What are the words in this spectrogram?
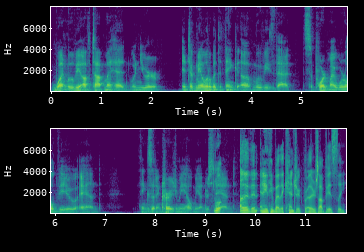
one movie off the top of my head when you were. It took me a little bit to think of movies that support my worldview and things that encourage me, help me Well, understand. other than anything by the Kendrick brothers, obviously.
